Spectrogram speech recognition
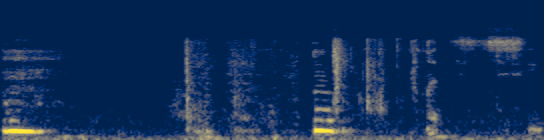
Mm. Mm. Let's see.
